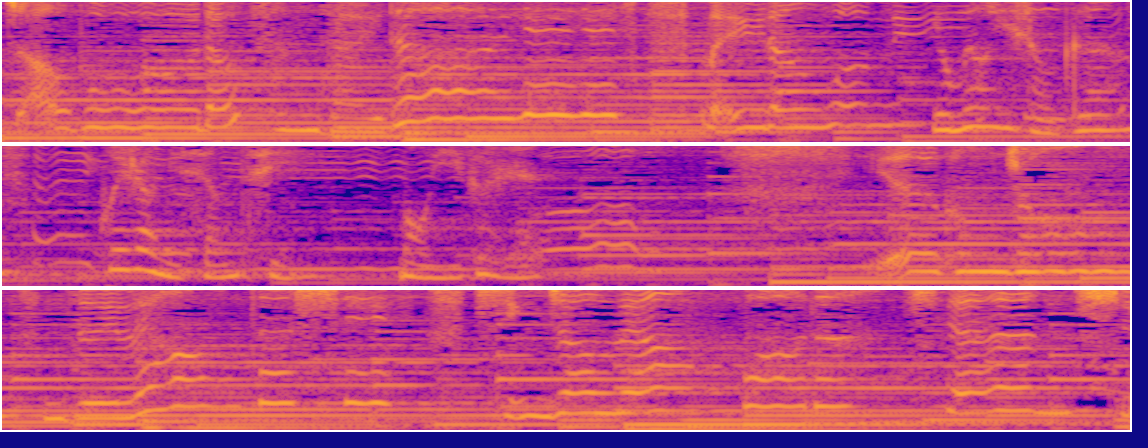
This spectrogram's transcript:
找不到存在的意义，每当我迷有没有一首歌，会让你想起某一个人？夜空中最亮的星，请照亮我的前行。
